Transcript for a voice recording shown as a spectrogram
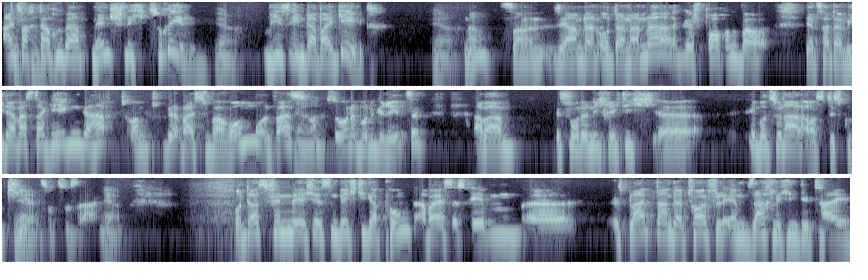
einfach darüber menschlich zu reden, ja. wie es ihm dabei geht. Ja. Ne? Sondern sie haben dann untereinander gesprochen, jetzt hat er wieder was dagegen gehabt und weißt du warum und was ja. und so, und dann wurde gerätselt aber es wurde nicht richtig äh, emotional ausdiskutiert ja. sozusagen. Ja. Und das finde ich ist ein wichtiger Punkt, aber es ist eben, äh, es bleibt dann der Teufel im sachlichen Detail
